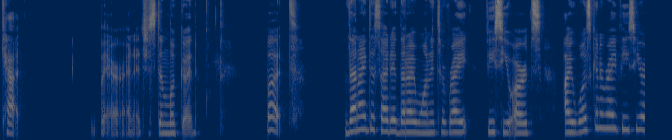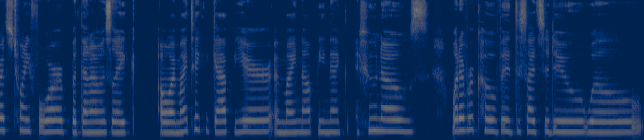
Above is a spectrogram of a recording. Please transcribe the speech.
cat there and it just didn't look good. But then I decided that I wanted to write VCU Arts. I was gonna write VCU Arts 24, but then I was like, oh, I might take a gap year. It might not be next. Who knows? Whatever COVID decides to do will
